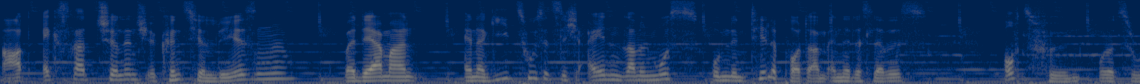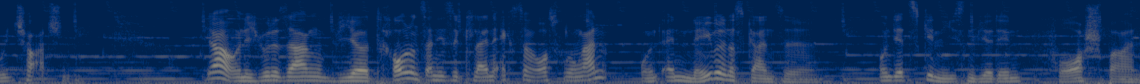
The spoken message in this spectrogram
Art Extra-Challenge. Ihr könnt es hier lesen, bei der man Energie zusätzlich einsammeln muss, um den Teleporter am Ende des Levels aufzufüllen oder zu rechargen. Ja, und ich würde sagen, wir trauen uns an diese kleine extra Herausforderung an und enablen das Ganze. Und jetzt genießen wir den Vorspann.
